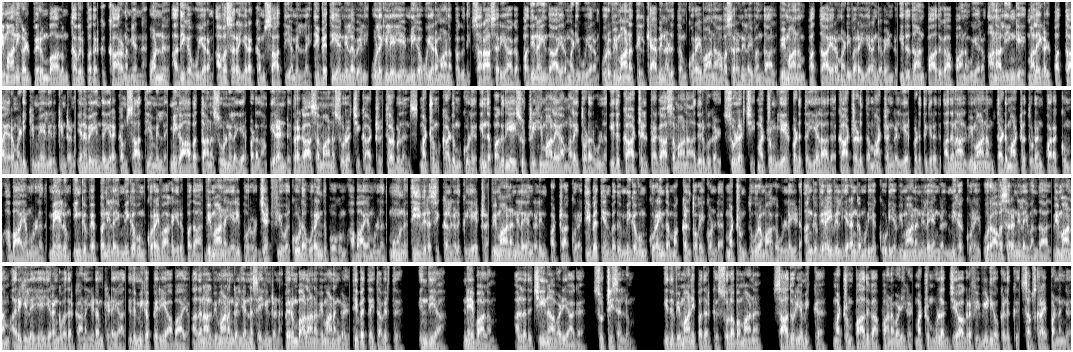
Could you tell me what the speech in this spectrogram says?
விமானிகள் பெரும்பாலும் தவிர்ப்பதற்கு காரணம் என்ன? ஒன்னு அதிக உயரம். அவசர இறக்கம் சாத்தியமில்லை. திபெத்திய நிலவெளி உலகிலேயே மிக உயரமான பகுதி. சராசரியாக பதினைந்து ஆயிரம் அடி உயரம். ஒரு விமானத்தில் கேபின் அழுத்தம் குறைவான அவசர நிலை வந்தால் விமானம் பத்தாயிரம் அடி வரை இறங்க வேண்டும். இதுதான் பாதுகாப்பான உயரம். ஆனால் இங்கே மலைகள் பத்தாயிரம் அடிக்கு மேல் இருக்கின்றன. எனவே இந்த இறக்கம் சாத்தியமில்லை. மிக ஆபத்தான சூழ்நிலை ஏற்படலாம். இரண்டு பிரகாசமான சுழற்சி காற்று டர்புலன்ஸ் மற்றும் கடும் குளிர். இந்த பகுதியை சுற்றி ஹிமாலயா மலைத்தொடர் உள்ளது. இது காற்றில் பிரகாசமான அதிர்வுகள் சுழற்சி மற்றும் ஏற்படுத்த இயலாத காற்றழுத்த மாற்றங்கள் ஏற்படுத்துகிறது. அதனால் விமானம் தடுமாற்றத்துடன் பறக்கும் அபாயம் உள்ளது. மேலும் இங்கு வெப்பநிலை மிகவும் குறைவாக இருப்பதால் விமான எரிபொருள் ஜெட் ஃபியூவல் கூட உறைந்து போகும் அபாயம் உள்ளது. மூணு தீவிர சிக்கல்களுக்கு ஏற்ற விமான நிலையங்களின் பற்றாக்குறை. திபெத் என்பது மிகவும் குறைந்த மக்கள் தொகை கொண்ட மற்றும் தூரமாக உள்ள இடம். அங்கு விரைவில் இறங்க முடியக்கூடிய விமான நிலையங்கள் மிக குறை. ஒரு அவசர நிலை வந்தால் விமானம் அருகிலேயே இறங்குவதற்கான இடம் கிடையாது. இது மிகப்பெரிய அபாயம். அதனால் விமானங்கள் என்ன செய்கின்றன? பெரும்பாலான விமானங்கள் திபெத்தை தவிர்த்து இந்தியா நேபாளம் அல்லது சீனா வழியாக சுற்றி செல்லும். இது விமானிப்பதற்கு சுலபமான சாதுரியமிக்க மற்றும் பாதுகாப்பான வழிகள் மற்றும் உலக் ஜியோகிராஃபி வீடியோக்களுக்கு சப்ஸ்கிரைப் பண்ணுங்க.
